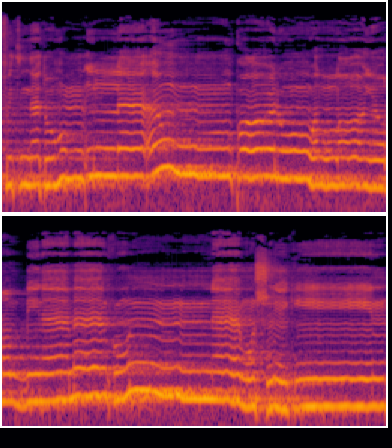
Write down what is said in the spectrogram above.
فتنتهم إلا أن قالوا والله ربنا ما كنا مشركين.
